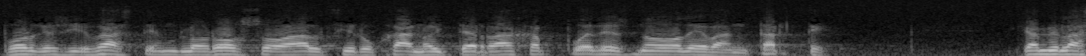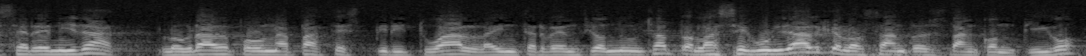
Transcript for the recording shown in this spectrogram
Porque si vas tembloroso al cirujano y te raja, puedes no levantarte. En cambio, la serenidad lograda por una paz espiritual, la intervención de un santo, la seguridad de que los santos están contigo,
